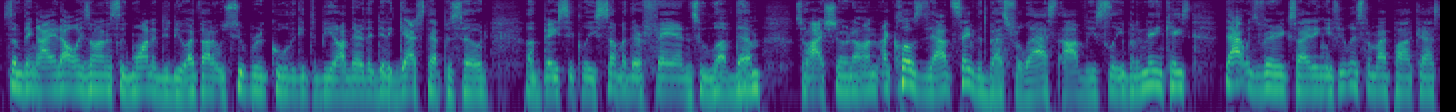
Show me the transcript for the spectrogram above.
Something I had always honestly wanted to do. I thought it was super cool to get to be on there. They did a guest episode of basically some of their fans who love them. So I showed on. I closed it out, saved the best for last, obviously. But in any case, that was very exciting. If you listen to my podcast,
